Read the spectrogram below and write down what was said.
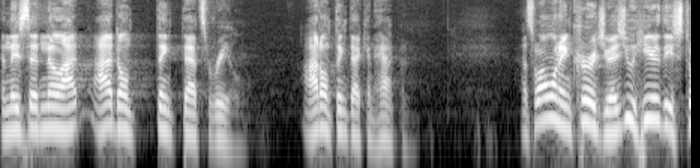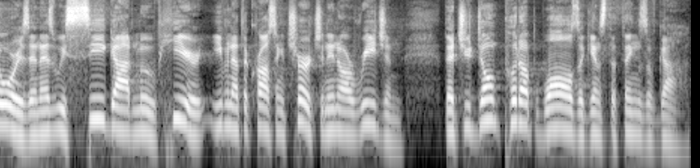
And they said, No, I, I don't think that's real. I don't think that can happen. And so I want to encourage you as you hear these stories and as we see God move here, even at the Crossing Church and in our region, that you don't put up walls against the things of God.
